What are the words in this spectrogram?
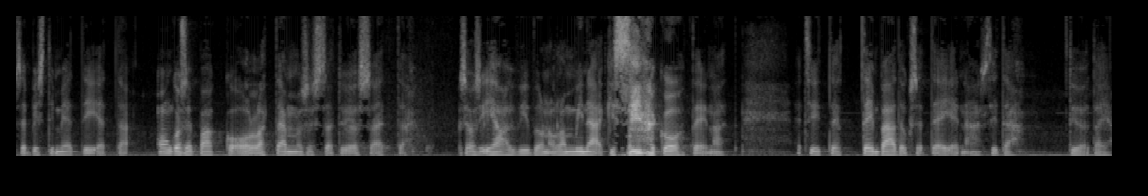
se pisti miettimään, että onko se pakko olla tämmöisessä työssä, että se olisi ihan hyvin voinut olla minäkin siinä kohteena. Että, että sitten tein päätökset, ei enää sitä työtä ja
